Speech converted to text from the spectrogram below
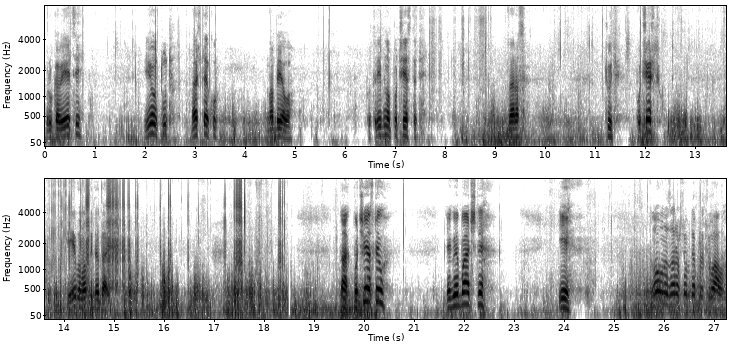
рукавиці і отут, бачите, яку набило. Потрібно почистити. Зараз чуть почищу і воно піде далі. Так, почистив, як ви бачите. І знову воно зараз все буде працювало.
